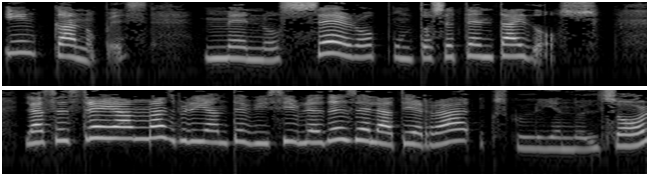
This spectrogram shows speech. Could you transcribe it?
y Canopes menos 0.72. La estrella más brillante visible desde la Tierra, excluyendo el Sol,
